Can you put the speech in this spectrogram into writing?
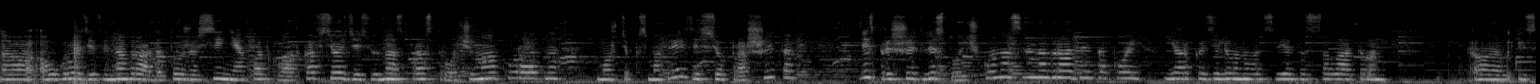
а, у гроздьев винограда тоже синяя подкладка. Все здесь у нас прострочено аккуратно. Можете посмотреть, здесь все прошито. Здесь пришит листочек у нас виноградный такой, ярко-зеленого цвета с салатовым. Из,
